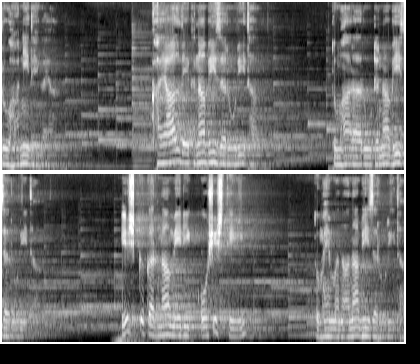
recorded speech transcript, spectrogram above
रूहानी दे गया। ख्याल देखना भी ज़रूरी था। तुम्हारा रूठना भी ज़रूरी था। इश्क करना मेरी कोशिश थी, तुम्हें मनाना भी ज़रूरी था।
